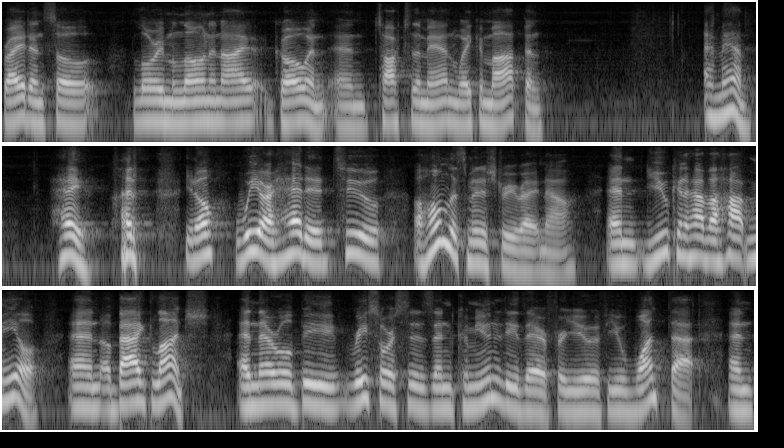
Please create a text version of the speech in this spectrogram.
right? And so Lori Malone and I go and, and talk to the man, wake him up, and, and man, hey, I, you know, we are headed to a homeless ministry right now and you can have a hot meal and a bagged lunch And there will be resources and community there for you if you want that. And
